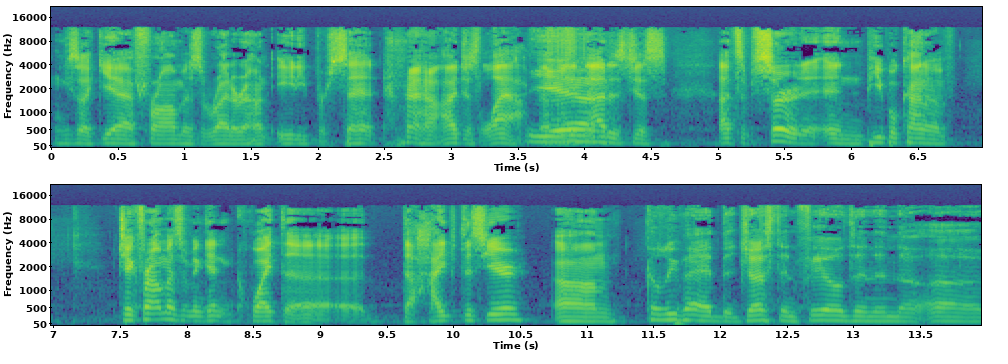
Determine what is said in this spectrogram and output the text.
he's like, "Yeah, Fromm is right around eighty percent." I just laughed. I mean, Yeah. that is just that's absurd, and people kind of Jake Fromm hasn't been getting quite the the hype this year. Um, Because we've had the Justin Fields and then the uh,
